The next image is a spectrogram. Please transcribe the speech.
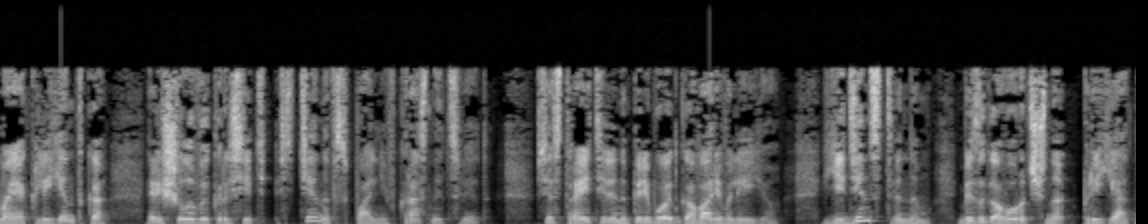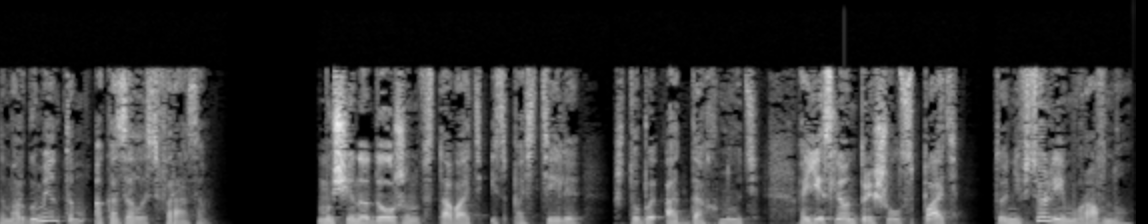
Моя клиентка решила выкрасить стены в спальне в красный цвет. Все строители наперебой отговаривали ее. Единственным, безоговорочно приятным аргументом оказалась фраза. Мужчина должен вставать из постели, чтобы отдохнуть, а если он пришел спать, то не все ли ему равно?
